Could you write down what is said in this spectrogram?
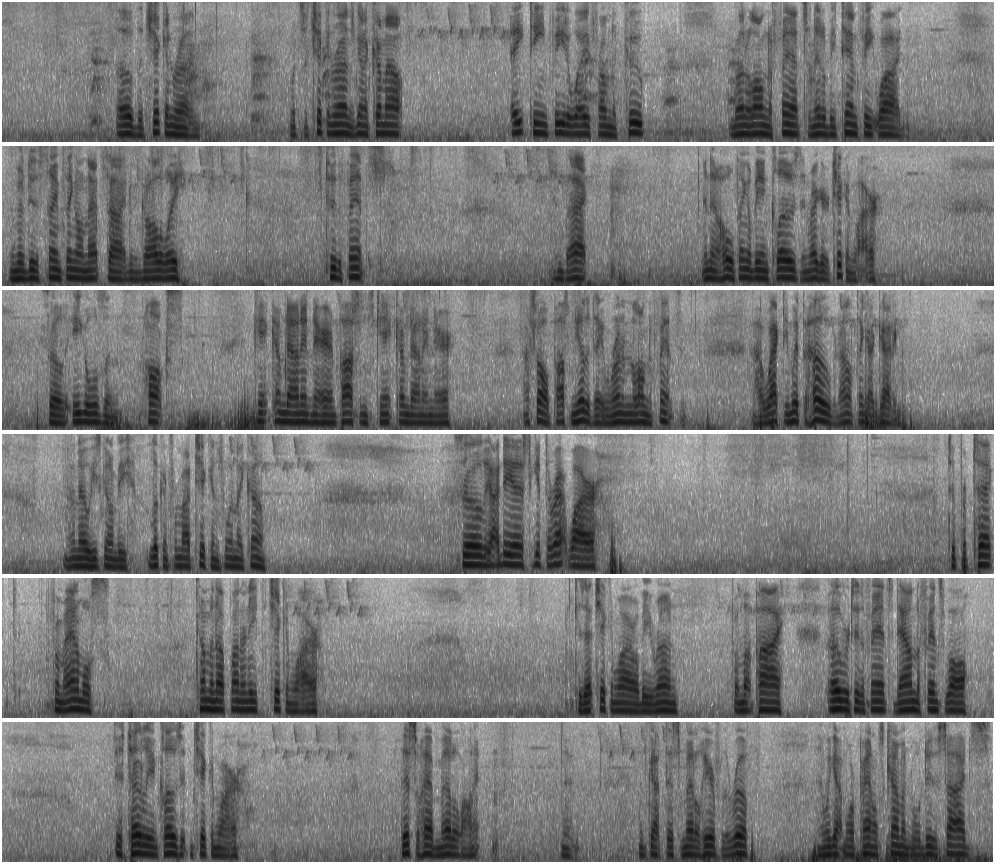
of the chicken run which the chicken run is going to come out 18 feet away from the coop run along the fence and it'll be 10 feet wide. I'm going to do the same thing on that side. We go all the way to the fence and back. And the whole thing will be enclosed in regular chicken wire. So the eagles and hawks can't come down in there and possums can't come down in there. I saw a possum the other day running along the fence. and I whacked him with the hoe, but I don't think I got him. I know he's going to be looking for my chickens when they come. So the idea is to get the rat wire to protect from animals coming up underneath the chicken wire. Because that chicken wire will be run from up high over to the fence, down the fence wall. Just totally enclose it in chicken wire. This will have metal on it. We've got this metal here for the roof. And we got more panels coming. We'll do the sides.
